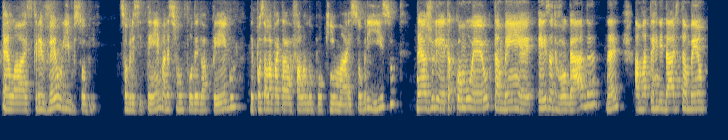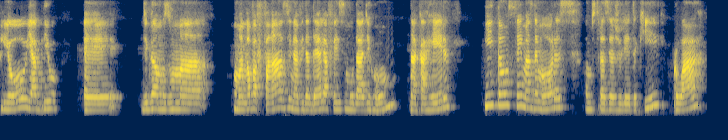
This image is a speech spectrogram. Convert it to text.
ela escreveu um livro sobre, sobre esse tema, né, se chama O Poder do Apego. Depois ela vai estar tá falando um pouquinho mais sobre isso. Né, a Julieta, como eu, também é ex-advogada, né? A maternidade também ampliou e abriu, é, digamos, uma, uma nova fase na vida dela, ela fez mudar de rumo na carreira. E então, sem mais demoras, vamos trazer a Julieta aqui para o ar,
